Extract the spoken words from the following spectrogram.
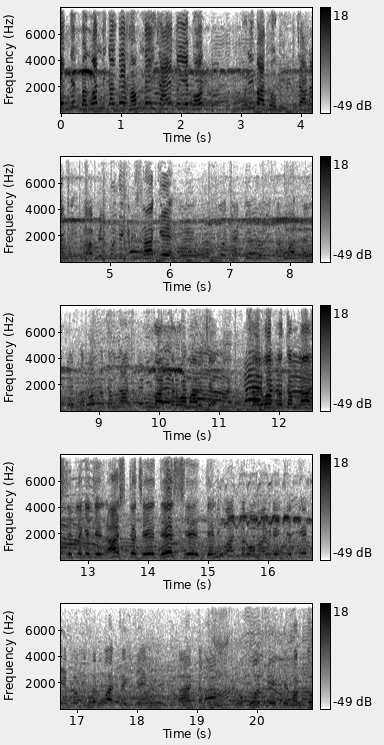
एक दिन भगवान निकलते हम नहीं जाए तो ये बहुत बुरी बात होगी। जाना हाँ, बिल्कुल भी कृष्णा के સર્વપ્રથમ રાષ્ટ્રની વાત કરવામાં આવી છે. સર્વપ્રથમ રાષ્ટ્ર એટલે કે જે રાષ્ટ્ર છે, દેશ છે, તેની વાત કરવામાં આવી રહી છે. તે ટેબ્લોની શરૂઆત થઈ છે. તમામ લોકો છે, જે ભક્તો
